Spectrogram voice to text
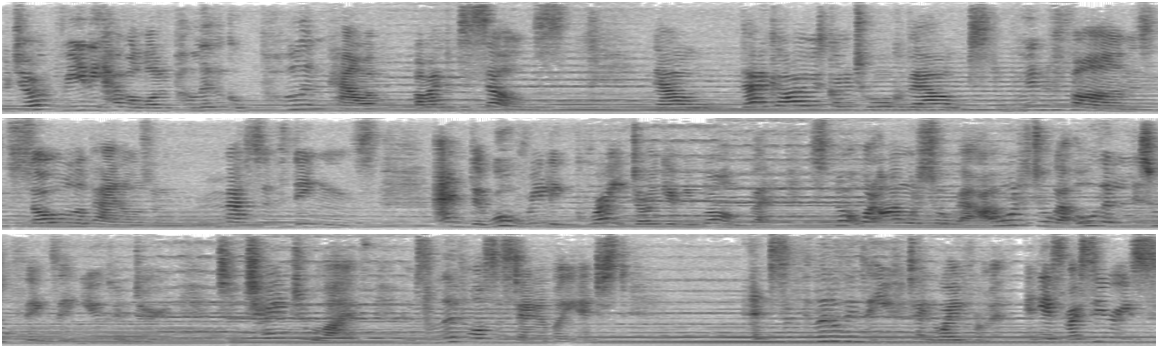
who don't really have a lot of political pulling power by themselves. Now, that guy was going to talk about wind farms and solar panels and they're all really great, don't get me wrong, but it's not what I want to talk about. I want to talk about all the little things that you can do to change your life and to live more sustainably and just and some little things that you can take away from it. And yes, my series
